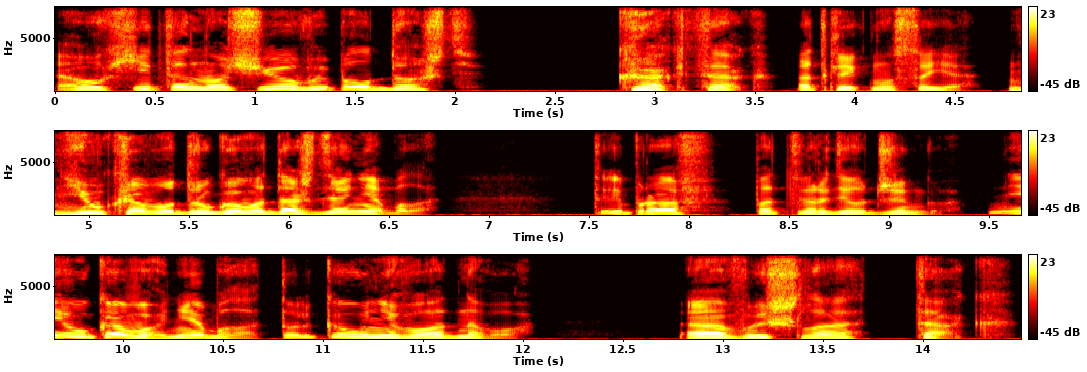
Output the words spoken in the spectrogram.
«А у Хита ночью выпал дождь». «Как так?» — откликнулся я. «Ни у кого другого дождя не было». «Ты прав. — подтвердил Джинго. «Ни у кого не было, только у него одного». А вышло так.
